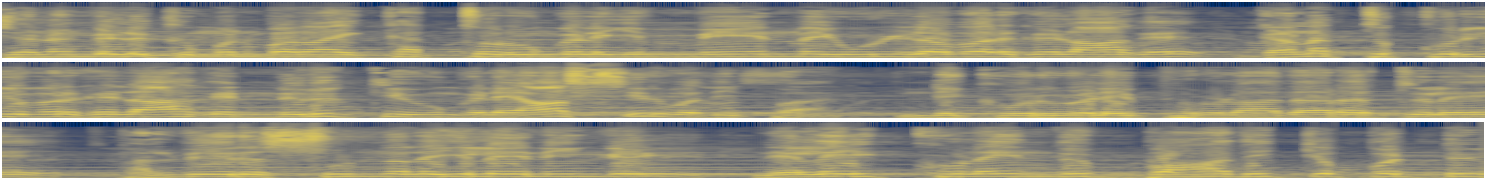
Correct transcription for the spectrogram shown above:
ஜனங்களுக்கு முன்பதாய் கத்தர் உங்களையும் மேன்மை உள்ளவர்களாக கனத்துக்குரியவர்களாக நிறுத்தி உங்களை ஆசீர்வதிப்பார். இன்றைக்கு ஒருவேளை பொருளாதாரத்திலே பல்வேறு சூழ்நிலையிலே நீங்கள் நிலை குலைந்து பாதிக்கப்பட்டு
